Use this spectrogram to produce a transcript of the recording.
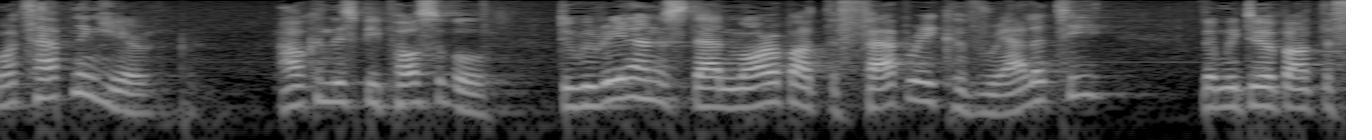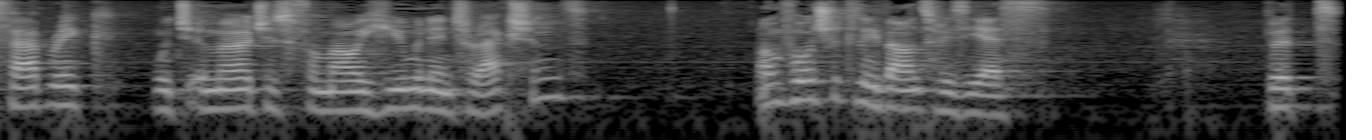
What's happening here? How can this be possible? Do we really understand more about the fabric of reality than we do about the fabric which emerges from our human interactions? Unfortunately, the answer is yes. But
